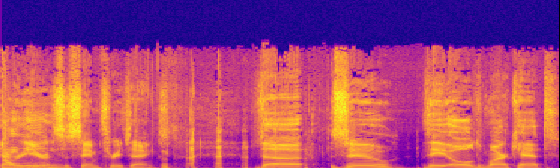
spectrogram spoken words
I every year mean- it's the same three things: the zoo, the old market.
